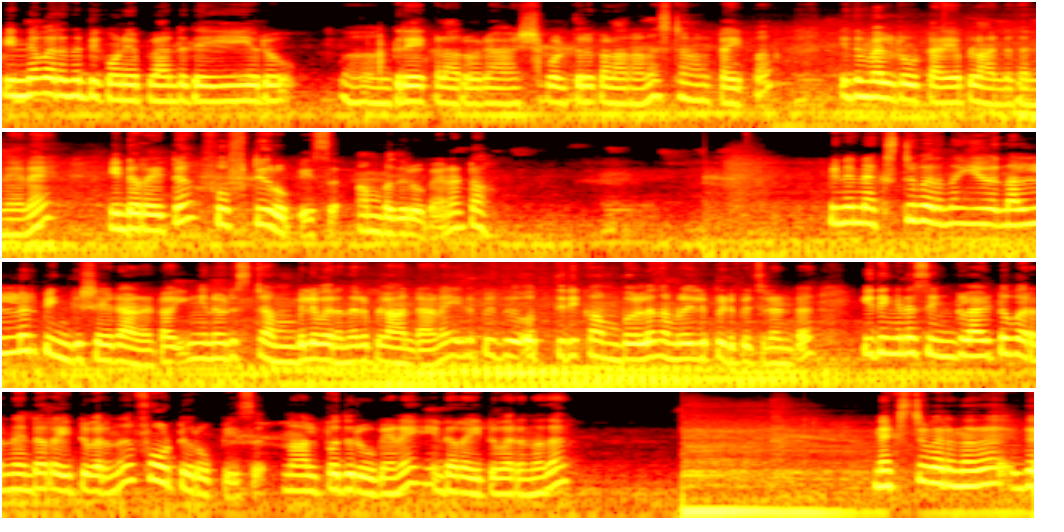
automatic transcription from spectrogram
പിന്നെ വരുന്ന ബിഗോണിയ പ്ലാന്റ് ഈ ഒരു ഗ്രേ കളർ ഒരു ആഷ് പോലത്തെ ഒരു കളറാണ് സ്റ്റാർ ടൈപ്പ് ഇതും വെൽ റൂട്ടായ പ്ലാന്റ് തന്നെയാണ്. ഇതിന്റെ റേറ്റ് ഫിഫ്റ്റി റുപ്പീസ് അമ്പത് രൂപയാണ് കേട്ടോ പിന്നെ നെക്സ്റ്റ് വരുന്ന ഈ നല്ലൊരു പിങ്ക് ഷെയ്ഡാണ് കേട്ടോ ഇങ്ങനെ ഒരു സ്റ്റമ്പിൽ പ്ലാന്റ് ആണ്. ഇതിപ്പോൾ ഇത് ഒത്തിരി കമ്പുകൾ നമ്മളിതിൽ പിടിപ്പിച്ചിട്ടുണ്ട്. ഇതിങ്ങനെ സിംഗിളായിട്ട് വരുന്നതിന്റെ റേറ്റ് വരുന്നത് ഫോർട്ടി റുപ്പീസ് നാൽപ്പത് രൂപയാണ് ഇതിന്റെ റേറ്റ് വരുന്നത്. നെക്സ്റ്റ് വരുന്നത് ഇത്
